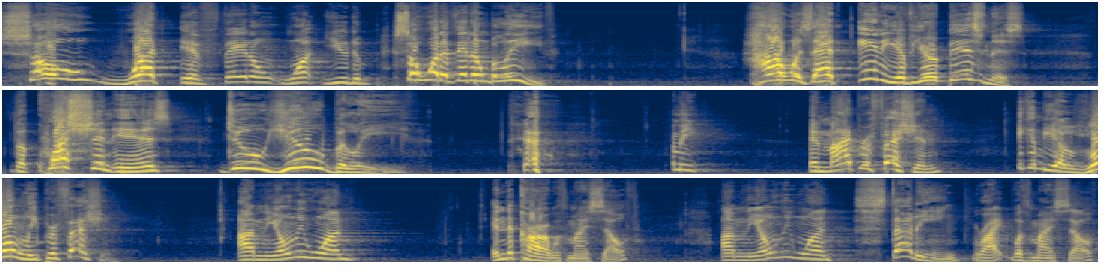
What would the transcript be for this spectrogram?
so what if they don't want you to? So what if they don't believe? How is that any of your business? The question is, do you believe? I mean, in my profession, it can be a lonely profession. I'm the only one in the car with myself. I'm the only one studying, right, with myself.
